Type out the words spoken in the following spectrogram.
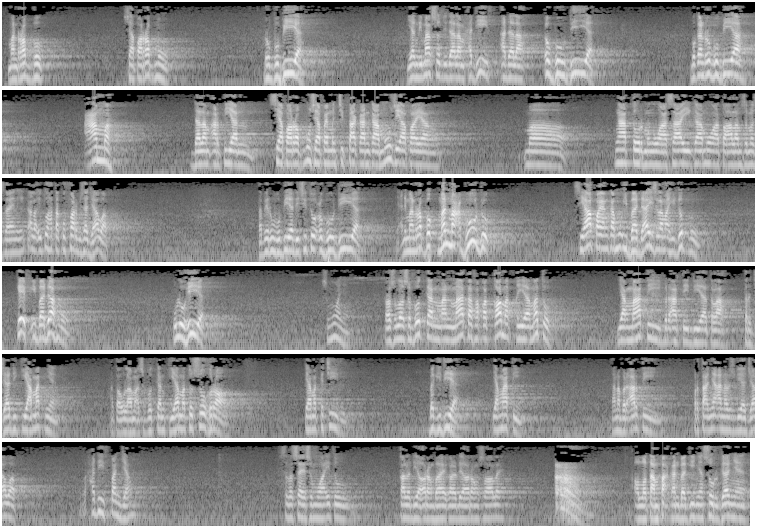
man rabbuk? Siapa rabbmu? Rububiyah. Yang dimaksud di dalam hadis adalah ubudiyah. Bukan rububiyah ammah dalam artian siapa Robmu, siapa yang menciptakan kamu, siapa yang mengatur, menguasai kamu atau alam semesta ini. Kalau itu hatta kufar bisa jawab. Tapi rububiyah di situ ubudiyah. Yani man rabbuk, man ma'buduk. Siapa yang kamu ibadahi selama hidupmu? Kif ibadahmu? Uluhiyah. Semuanya. Rasulullah sebutkan man mata faqad qamat qiyamatuh. Yang mati berarti dia telah terjadi kiamatnya. Atau ulama sebutkan kiamatus sughra kiamat kecil bagi dia yang mati. Karena berarti pertanyaan harus dia jawab. Hadis panjang. Selesai semua itu kalau dia orang baik, kalau dia orang soleh, Allah tampakkan baginya surganya,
